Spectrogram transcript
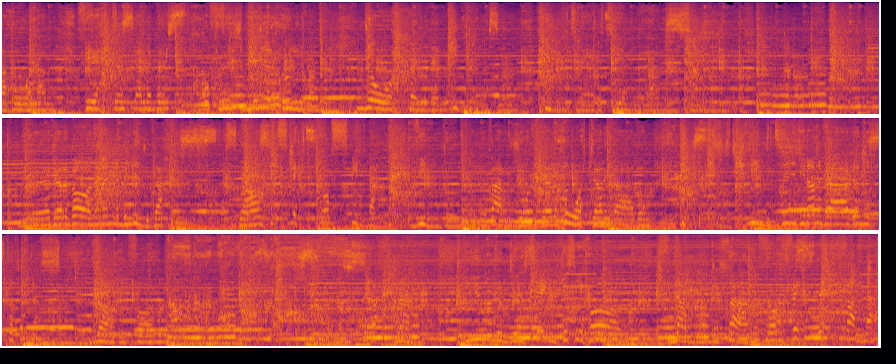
öppna hålan. Fjätten skall brista och fri blir ulven. Då skölver illa sol, urträdet jämrar sol. Bröder barnen bliva, höstas barn sitt släktskap spilla. Vindor, vargorder hårt är i världen. Ixtid, klingtid innan världen störtas. Dagen far jord sänkes i hav Flammande stjärnor från fästet falla.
